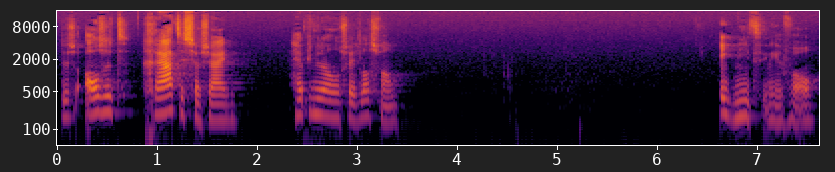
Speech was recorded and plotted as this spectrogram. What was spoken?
Dus als het gratis zou zijn, heb je er dan nog steeds last van? Ik niet in ieder geval.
